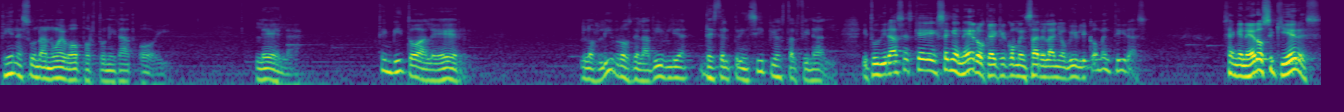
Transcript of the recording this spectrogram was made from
tienes una nueva oportunidad hoy. Léela. Te invito a leer los libros de la Biblia desde el principio hasta el final. Y tú dirás, es que es en enero que hay que comenzar el año bíblico. Mentiras. O en enero si quieres.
